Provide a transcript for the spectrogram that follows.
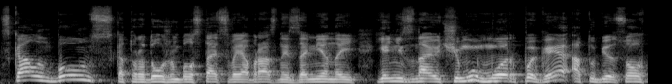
Skull and Bones, который должен был стать своеобразной заменой, я не знаю чему, МОРПГ от Ubisoft.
